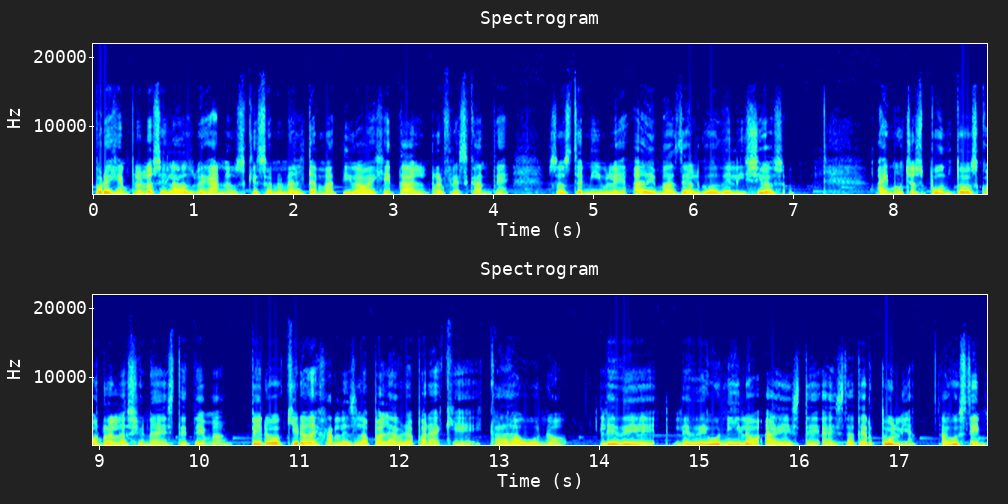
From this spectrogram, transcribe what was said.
Por ejemplo, los helados veganos, que son una alternativa vegetal refrescante, sostenible, además de algo delicioso. Hay muchos puntos con relación a este tema, pero quiero dejarles la palabra para que cada uno le dé, le dé un hilo a, este, a esta tertulia. Agustín.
